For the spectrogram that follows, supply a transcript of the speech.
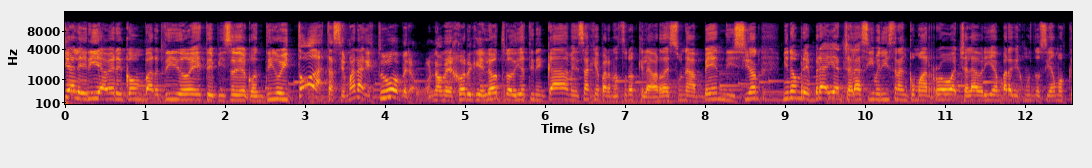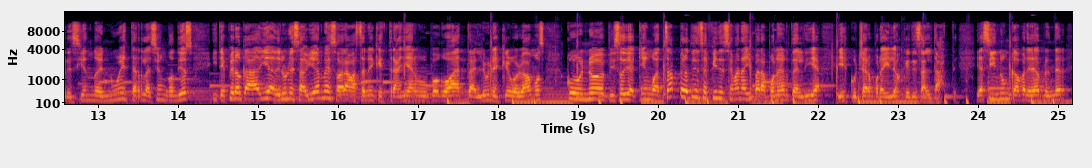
Qué alegría haber compartido este episodio contigo y toda esta semana que estuvo, pero uno mejor que el otro. Dios tiene cada mensaje para nosotros que la verdad es una bendición. Mi nombre es Brian Chalá, sígueme en Instagram como arroba chalabrian para que juntos sigamos creciendo en nuestra relación con Dios. Y te espero cada día de lunes a viernes. Ahora vas a tener que extrañarme un poco hasta el lunes que volvamos con un nuevo episodio aquí en WhatsApp. Pero tienes el fin de semana ahí para ponerte al día y escuchar por ahí los que te saltaste. Y así nunca pares de aprender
